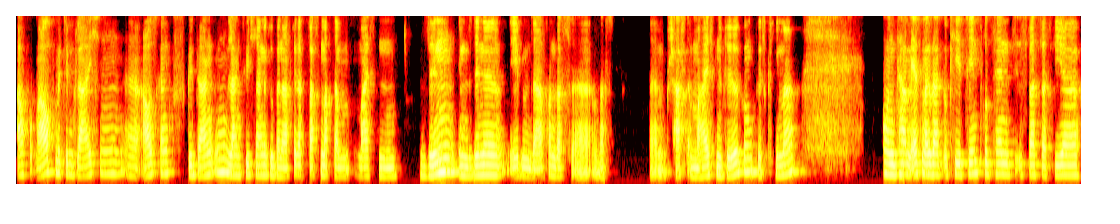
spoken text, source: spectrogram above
auch, auch mit dem gleichen äh, Ausgangsgedanken natürlich lange drüber nachgedacht, was macht am meisten Sinn im Sinne eben davon, was, äh, was ähm, schafft am meisten Wirkung fürs Klima. Und haben erstmal gesagt, okay, 10 Prozent ist was, was wir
